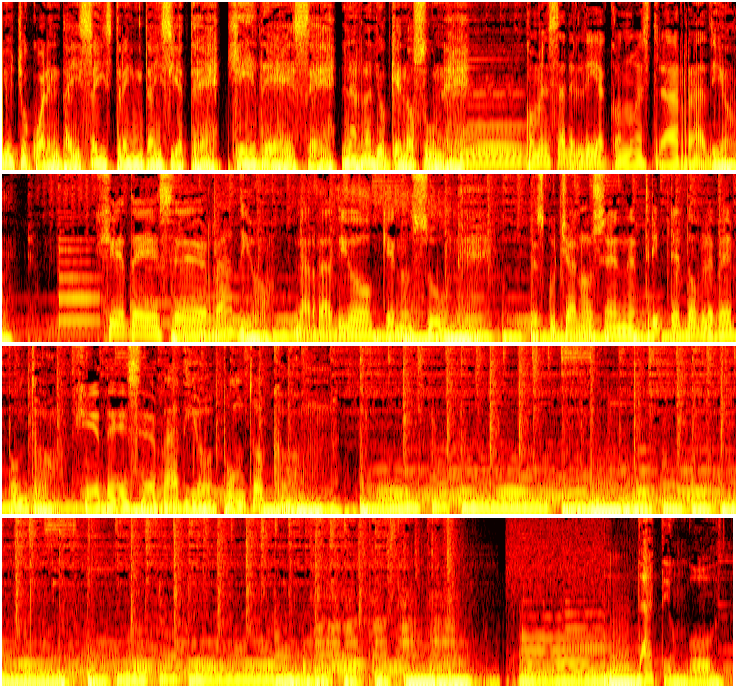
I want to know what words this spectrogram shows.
484637. GDS, la radio que nos une. Comenzar el día con nuestra radio. GDS Radio, la radio que nos une. Escúchanos en www.gdsradio.com. Date un gusto.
